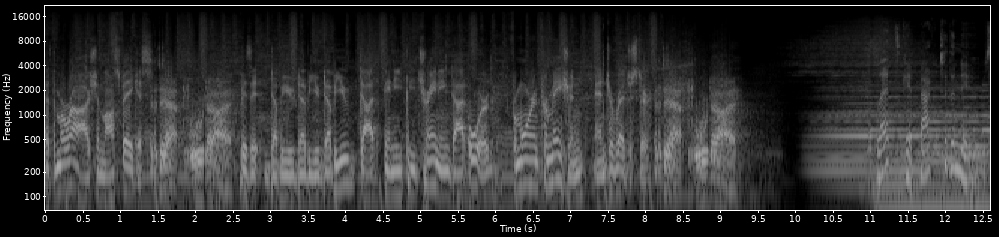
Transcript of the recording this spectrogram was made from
at the Mirage in Las Vegas. Adapt or Die. Visit www.neptraining.org for more information and to register. Adapt or Die. Let's get back to the news.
